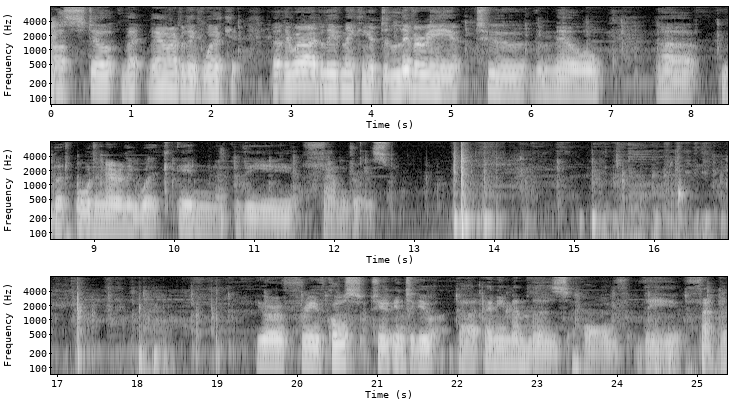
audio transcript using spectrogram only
No. are still, they, they are, I believe, working. Uh, they were, I believe, making a delivery to the mill, uh, but ordinarily work in the foundries. You're free, of course, to interview uh, any members of the fa- uh,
